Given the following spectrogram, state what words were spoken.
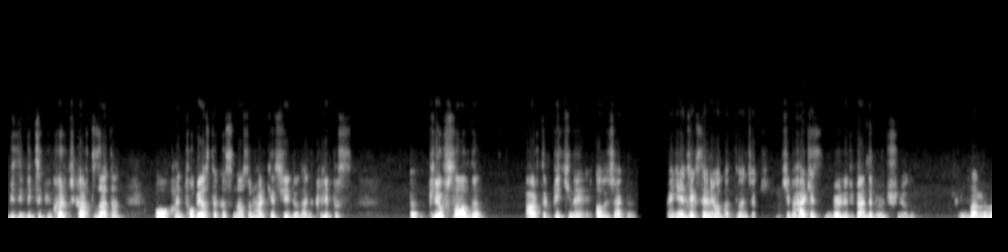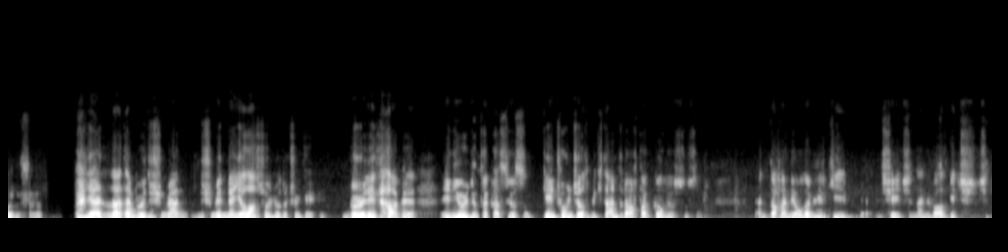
bizi bir tık yukarı çıkarttı zaten. O hani Tobias takasından sonra herkes şey diyordu hani Clippers e, playoff saldı. Artık pikini alacak ve gelecek seneye odaklanacak. Ki herkes böyle ben de böyle düşünüyordum. Ben de böyle düşünüyorum. Yani zaten böyle düşünmeyen, düşünmeyenler yalan söylüyordu. Çünkü böyleydi abi. En iyi oyuncunu takaslıyorsun. Genç oyuncu alıp iki tane draft hakkı alıyorsun sen. Yani daha ne olabilir ki şey için hani vazgeç için.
